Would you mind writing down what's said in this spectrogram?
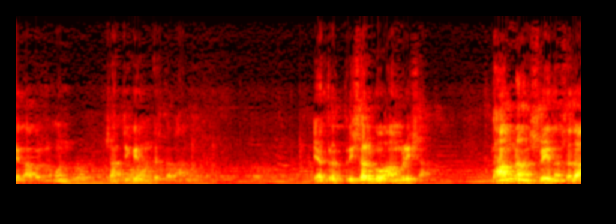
पर्नु हुन् साँच्चीकै हुन् जस्ता भान यत्र त्रिसर्गो अमृषा धाम्न स्वेद सदा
